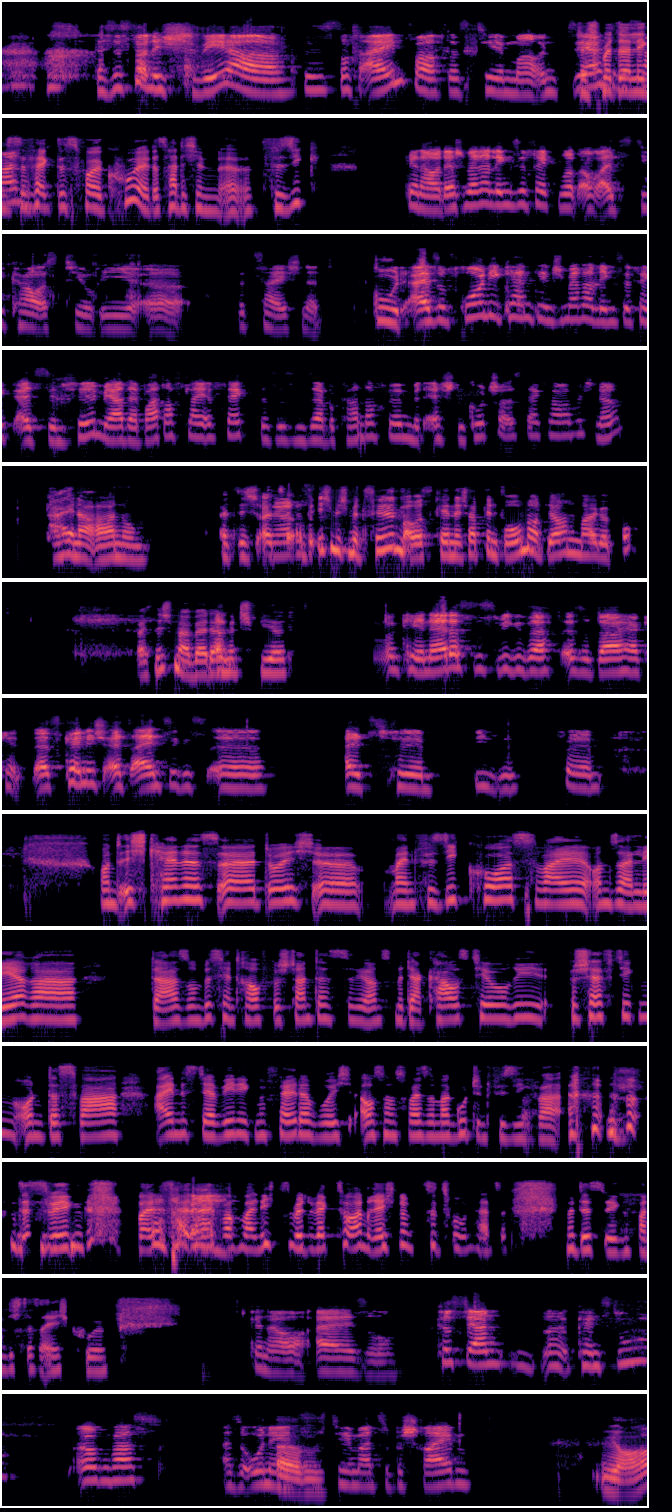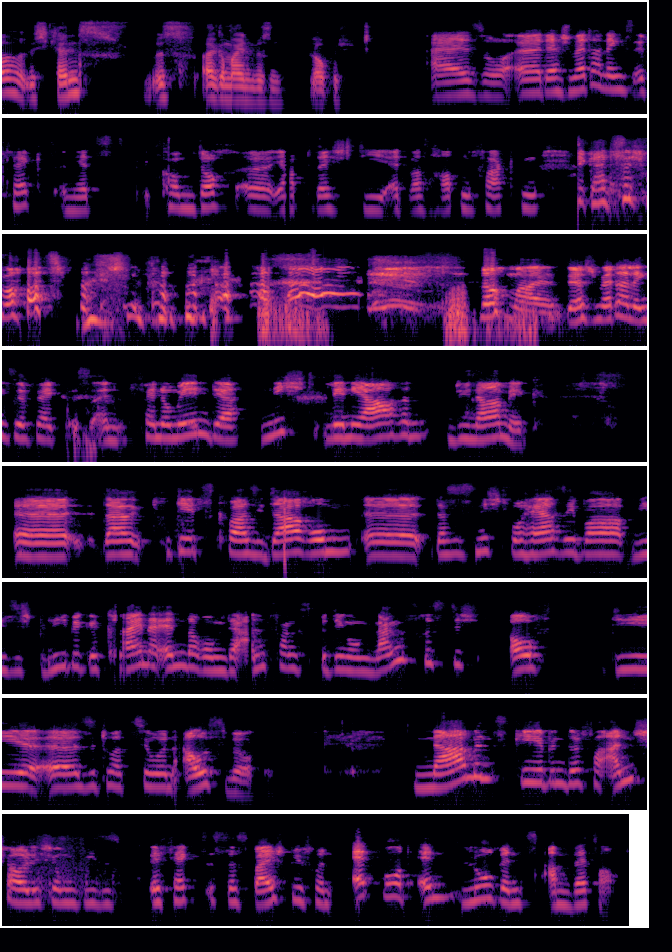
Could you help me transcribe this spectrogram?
das ist doch nicht schwer. Das ist doch einfach, das Thema. Und sehr Der. Schmetterlingseffekt ist voll cool. Das hatte ich in äh, Physik. Genau, der Schmetterlingseffekt wird auch als die Chaos-Theorie äh, bezeichnet. Gut, also Froni kennt den Schmetterlingseffekt als den Film, ja, der Butterfly-Effekt. Das ist ein sehr bekannter Film mit Ashton Kutcher, ist der, glaube ich, ne? Keine Ahnung. Als ich, als Ja, ob ich mich mit Filmen auskenne. Ich habe den vor 100 Jahren mal geguckt. Weiß nicht mal, wer da Also- mitspielt. Okay, na, das ist wie gesagt, also daher kennt, das kenne ich als einziges äh, als Film, diesen Film. Und ich kenne es äh, durch äh, meinen Physikkurs, weil unser Lehrer da so ein bisschen drauf bestand, dass wir uns mit der Chaostheorie beschäftigen. Und das war eines der wenigen Felder, wo ich ausnahmsweise mal gut in Physik war. deswegen, weil das halt einfach mal nichts mit Vektorenrechnung zu tun hatte. Und deswegen fand ich das eigentlich cool. Genau, also Christian, äh, kennst du irgendwas? Also ohne jetzt Ähm. das Thema zu beschreiben. Ja, ich kenn's. Ist Allgemeinwissen, glaube ich. Also, äh, der Schmetterlingseffekt, und jetzt kommen doch, äh, ihr habt recht, die etwas harten Fakten. Ich kann es nicht mal aussprechen. Nochmal, der Schmetterlingseffekt ist ein Phänomen der nicht-linearen Dynamik. Äh, da geht es quasi darum, äh, dass es nicht vorhersehbar, wie sich beliebige kleine Änderungen der Anfangsbedingungen langfristig auf die äh, Situation auswirken. Namensgebende Veranschaulichung dieses Effekts ist das Beispiel von Edward N. Lorenz am Wetter,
